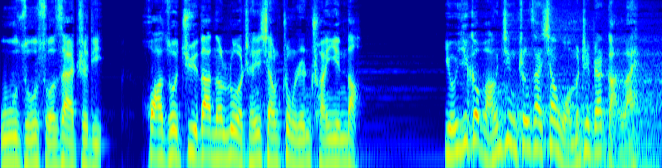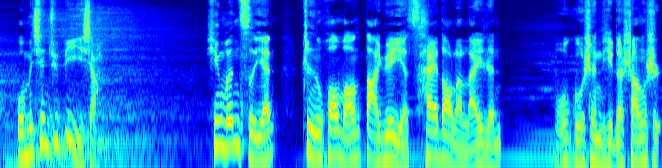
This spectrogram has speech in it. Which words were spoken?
巫族所在之地化作巨大的洛尘，向众人传音道：“有一个王境正在向我们这边赶来。”我们先去避一下。听闻此言，镇荒王大约也猜到了来人，不顾身体的伤势，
